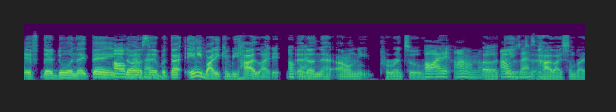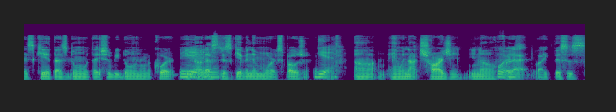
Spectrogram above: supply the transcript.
if they're doing their thing. Oh, you know okay, what I'm okay. saying? But that anybody can be highlighted. Okay. It doesn't. Ha- I don't need parental. Oh, I didn't. I don't know. Uh, I was just to highlight somebody's kid that's doing what they should be doing on the court. You know, Yeah, that's yeah. just giving them more exposure. Yeah. Um, and we're not charging, you know, for that. Like this is,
